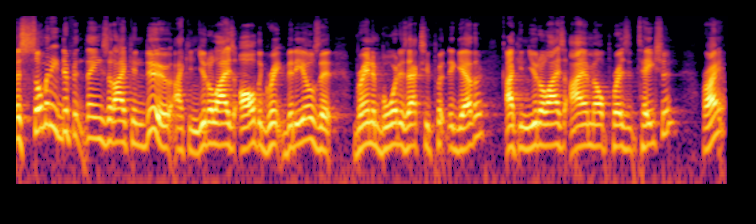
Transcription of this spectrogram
There's so many different things that I can do. I can utilize all the great videos that Brandon Boyd has actually put together. I can utilize IML presentation, right?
